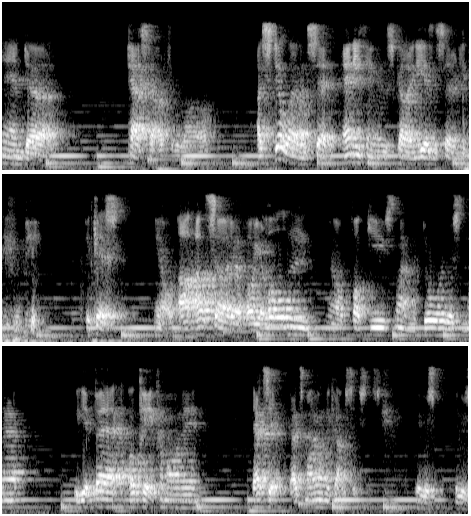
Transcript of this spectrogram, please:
and uh, passed out for a while. I still haven't said anything to this guy, and he hasn't said anything to me. Because, you know, outside of, oh, you're holding, you know, fuck you, slam the door, this and that. We get back, okay, come on in. That's it. That's my only conversations. It was, it was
